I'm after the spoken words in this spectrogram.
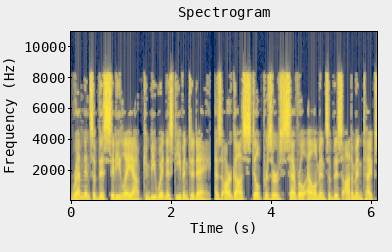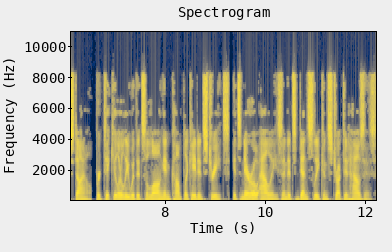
Remnants of this city layout can be witnessed even today, as Argos still preserves several elements of this Ottoman-type style, particularly with its long and complicated streets, its narrow alleys and its densely constructed houses.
